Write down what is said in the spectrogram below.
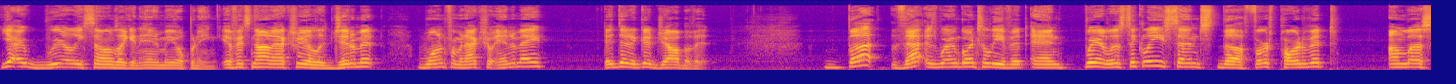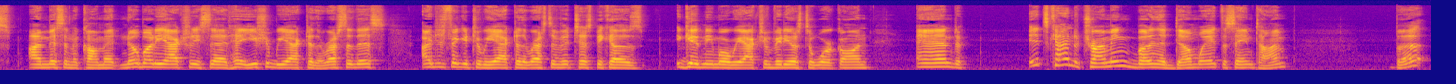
Yeah, it really sounds like an anime opening. If it's not actually a legitimate one from an actual anime, they did a good job of it. But that is where I'm going to leave it. And realistically, since the first part of it, unless I'm missing a comment, nobody actually said, hey, you should react to the rest of this. I just figured to react to the rest of it just because it gives me more reaction videos to work on. And it's kind of charming, but in a dumb way at the same time. But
